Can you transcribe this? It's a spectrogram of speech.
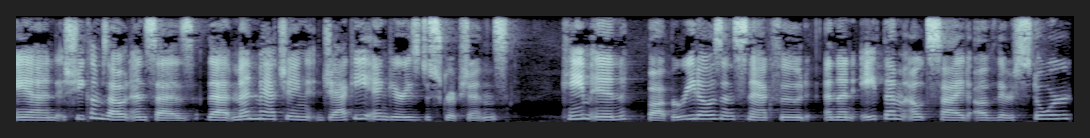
and she comes out and says that men matching Jackie and Gary's descriptions came in, bought burritos and snack food, and then ate them outside of their store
